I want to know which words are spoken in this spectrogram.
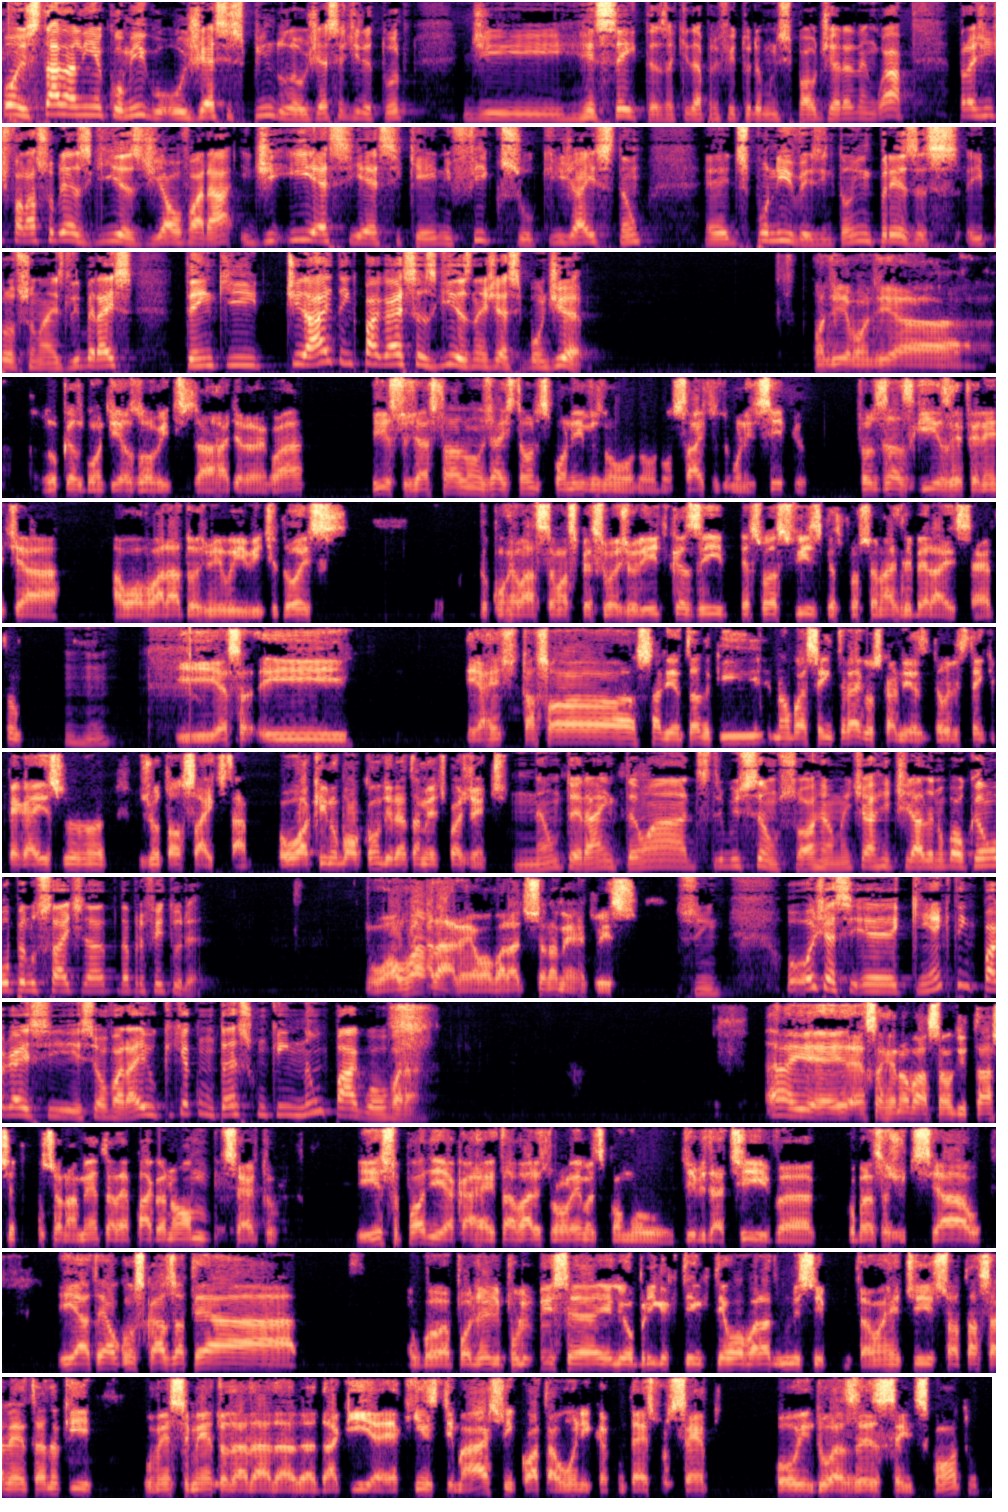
Bom, está na linha comigo o Jesse Espíndola, o Jesse é diretor de receitas aqui da Prefeitura Municipal de Araranguá, para a gente falar sobre as guias de Alvará e de ISSQN fixo que já estão é, disponíveis. Então, empresas e profissionais liberais têm que tirar e têm que pagar essas guias, né, Jesse? Bom dia. Bom dia, bom dia, Lucas. Bom dia aos ouvintes da Rádio Araranguá. Isso, já estão, já estão disponíveis no, no, no site do município todas as guias referentes a, ao Alvará 2022 com relação às pessoas jurídicas e pessoas físicas, profissionais liberais, certo? Uhum. E, essa, e, e a gente está só salientando que não vai ser entregue os carnês, então eles têm que pegar isso junto ao site, tá? Ou aqui no balcão diretamente com a gente. Não terá então a distribuição, só realmente a retirada no balcão ou pelo site da, da prefeitura? O alvará, né? O alvará de funcionamento, isso. Sim. Ô, Jesse, é, quem é que tem que pagar esse, esse alvará e o que, que acontece com quem não paga o alvará? Ah, essa renovação de taxa de funcionamento ela é paga anualmente, certo? E isso pode acarretar vários problemas como dívida ativa, cobrança judicial e até alguns casos até a o poder de polícia ele obriga que tem que ter o alvará do município. Então a gente só está salientando que o vencimento da, da, da, da, guia é 15 de março, em cota única com 10% ou em duas vezes sem desconto,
